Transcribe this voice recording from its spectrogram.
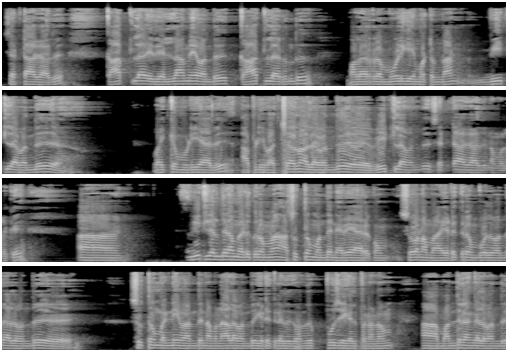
செட் ஆகாது. காட்டில் இது எல்லாமே வந்து காட்டில் இருந்து வளர்கிற மூலிகை மட்டும்தான். வீட்டில் வந்து வைக்க முடியாது. அப்படி வச்சாலும் அதை வந்து வீட்டில் வந்து செட் ஆகாது நம்மளுக்கு. வீட்டிலேருந்து நம்ம எடுக்கிறோம்னா அசுத்தம் வந்து நிறையா இருக்கும். ஸோ நம்ம எடுக்கிற போது வந்து அதை வந்து சுத்தம் பண்ணி வந்து நம்மளால் வந்து எடுக்கிறதுக்கு வந்து பூஜைகள் பண்ணணும். மந்திரங்கள் வந்து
